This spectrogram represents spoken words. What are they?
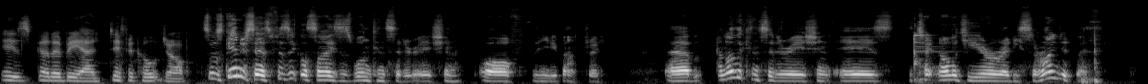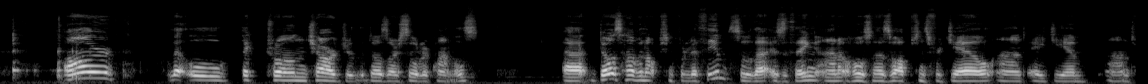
is going to be a difficult job. So as Gander says, physical size is one consideration of the new battery. Um, another consideration is the technology you're already surrounded with. Our little Victron charger that does our solar panels uh, does have an option for lithium, so that is a thing, and it also has options for gel and AGM and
